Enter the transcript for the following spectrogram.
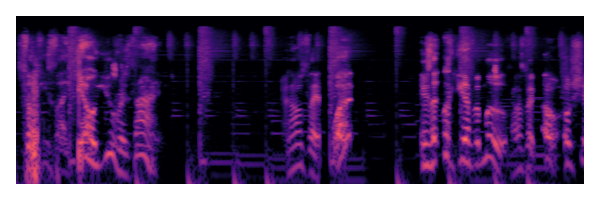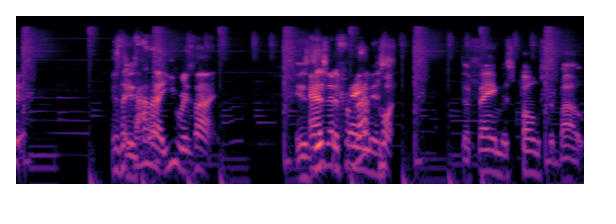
So he's like, "Yo, you resigned," and I was like, "What?" He's like, "Look, you have a move." I was like, "Oh, oh shit." He's like, "No, no, no, you resigned." Is this the famous, point, the famous post about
